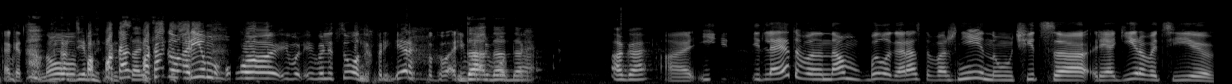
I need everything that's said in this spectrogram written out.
как это, но пока, пока говорим о эволюционных примерах, поговорим да, о животных. Да, да, Ага. А, и, и для этого нам было гораздо важнее научиться реагировать и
